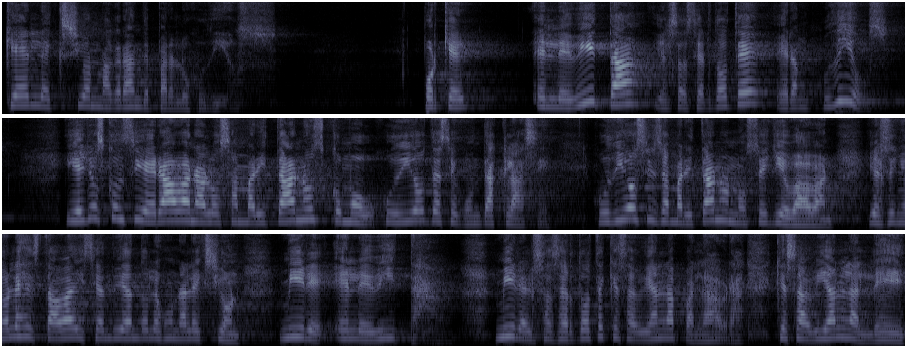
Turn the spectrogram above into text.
Qué lección más grande para los judíos. Porque el levita y el sacerdote eran judíos. Y ellos consideraban a los samaritanos como judíos de segunda clase. Judíos y samaritanos no se llevaban. Y el Señor les estaba diciendo y dándoles una lección. Mire, el levita. Mire, el sacerdote que sabían la palabra, que sabían la ley,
